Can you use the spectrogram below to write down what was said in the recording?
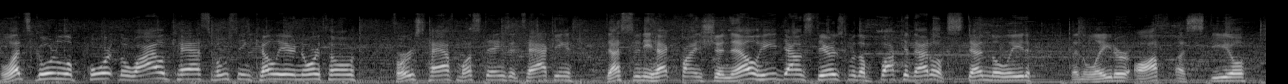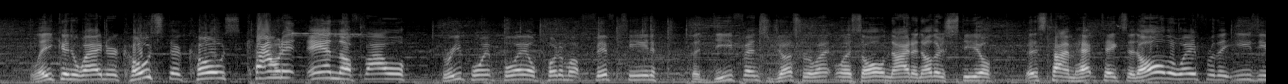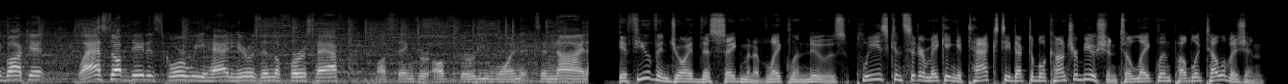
Let's go to LaPorte. The Wildcats hosting Kelliher/Northome. First half, Mustangs attacking. Destiny Heck finds Chanel Heed downstairs for the bucket. That'll extend the lead. Then later off a steal. Lake and Wagner coast to coast. Count it and the foul. Three-point play will put him up 15. The defense just relentless all night. Another steal. This time Heck takes it all the way for the easy bucket. Last updated score we had here was in the first half. Mustangs were up 31 to 9. If you've enjoyed this segment of Lakeland News, please consider making a tax-deductible contribution to Lakeland Public Television.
